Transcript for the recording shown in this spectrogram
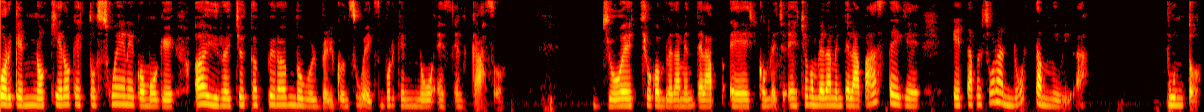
porque no quiero que esto suene como que, ay, Rachel está esperando volver con su ex, porque no es el caso. Yo he hecho completamente la, hecho completamente la paz de que esta persona no está en mi vida. Punto.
